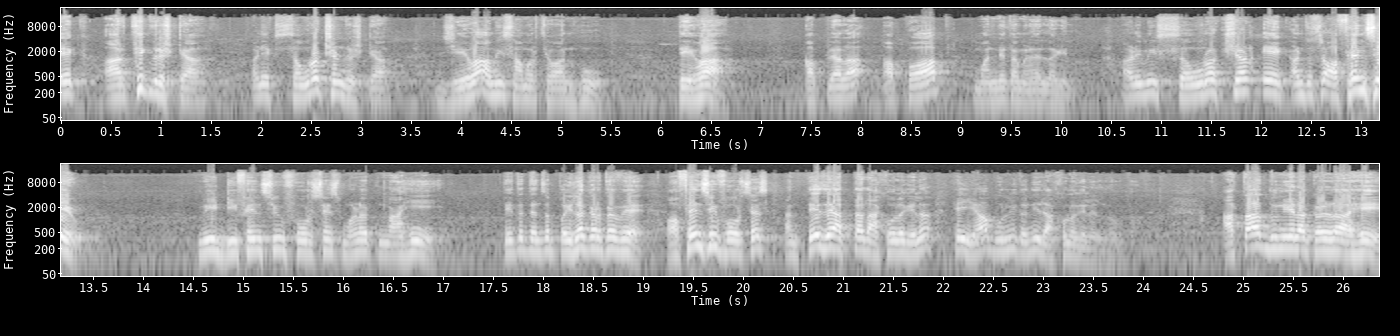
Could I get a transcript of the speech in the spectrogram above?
एक आर्थिकदृष्ट्या आणि एक संरक्षणदृष्ट्या जेव्हा आम्ही सामर्थ्यवान होऊ तेव्हा आपल्याला आपोआप मान्यता मिळायला लागेल. आणि मी संरक्षण एक आणि दुसरं ऑफेन्सिव्ह मी डिफेन्सिव्ह फोर्सेस म्हणत नाही. ते तर त्यांचं पहिलं कर्तव्य आहे. ऑफेन्सिव्ह फोर्सेस आणि ते जे आत्ता दाखवलं गेलं हे ह्यापूर्वी कधी दाखवलं गेलेलं नव्हतं. आता दुनियेला कळलं आहे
